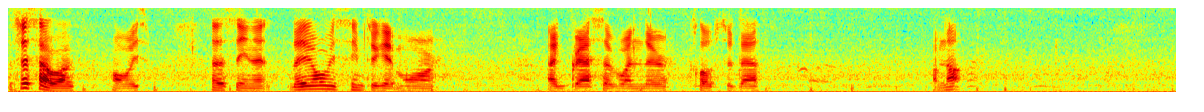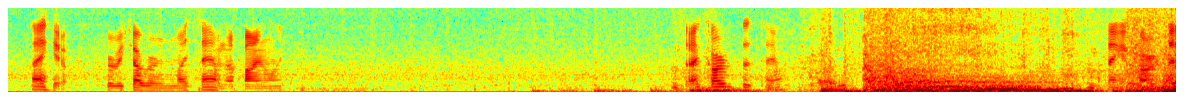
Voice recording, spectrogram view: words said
It's just how I've always uh, seen it. They always seem to get more aggressive when they're close to death. I'm not. Thank you for recovering my stamina finally. Did I carve the tail? Think I carved it.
